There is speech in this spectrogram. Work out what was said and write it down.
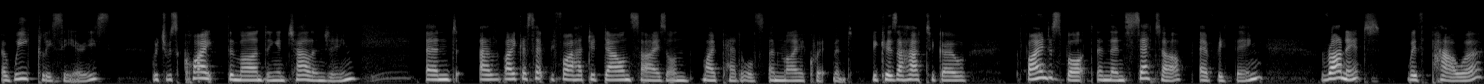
a weekly series, which was quite demanding and challenging. And like I said before, I had to downsize on my pedals and my equipment because I had to go find a spot and then set up everything, run it with power.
